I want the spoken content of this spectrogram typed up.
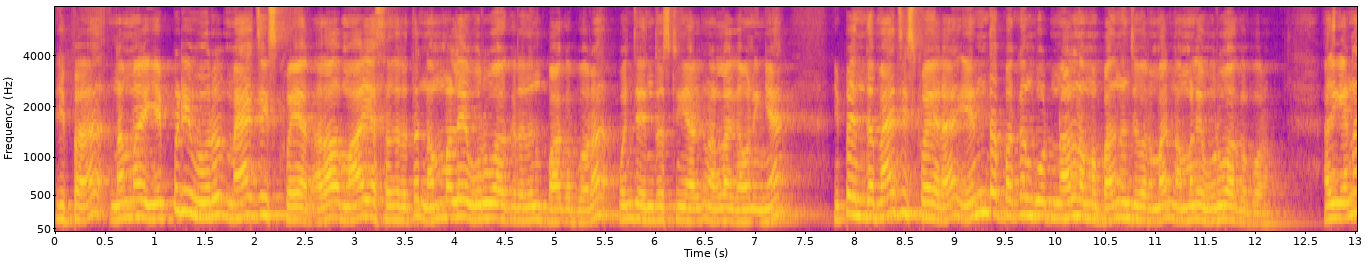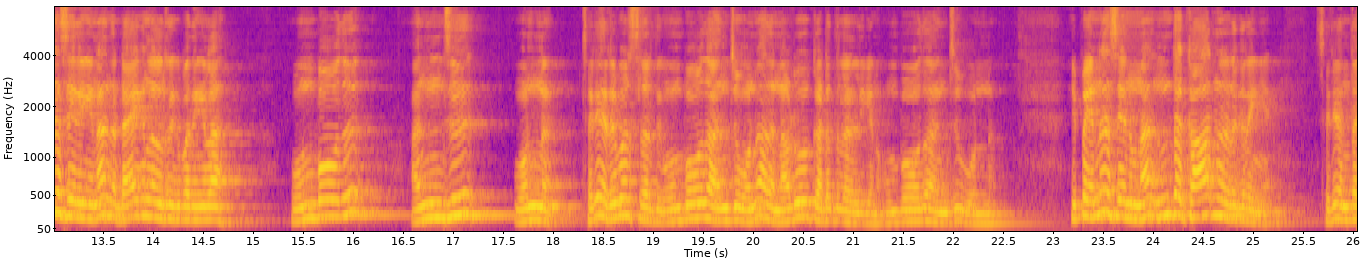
இப்போ நம்ம எப்படி ஒரு மேஜிக் ஸ்கொயர் அதாவது மாய சதுரத்தை நம்மளே உருவாக்குறதுன்னு பார்க்க போகிறோம் கொஞ்சம் இன்ட்ரெஸ்டிங்காக இருக்கும் நல்லா கவனிங்க. இப்போ இந்த மேஜிக் ஸ்கொயரை எந்த பக்கம் கூட்டினாலும் நம்ம பதினஞ்சு வர மாதிரி நம்மளே உருவாக்க போகிறோம் அதுக்கு என்ன செய்கிறீங்கன்னா இந்த டயகனல் இருக்குது பார்த்தீங்களா ஒம்பது அஞ்சு ஒன்று சரியா? ரிவர்ஸில் இருக்குது ஒம்பது அஞ்சு ஒன்று அதை நடுவு கட்டத்தில் எழுதிக்கணும் ஒம்பது அஞ்சு ஒன்று இப்போ என்ன செய்யணும்னா இந்த கார்னர் எடுக்கிறீங்க. சரி அந்த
